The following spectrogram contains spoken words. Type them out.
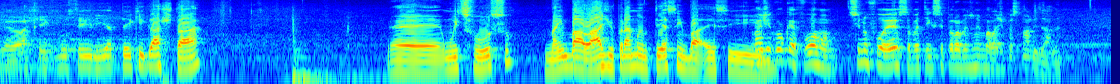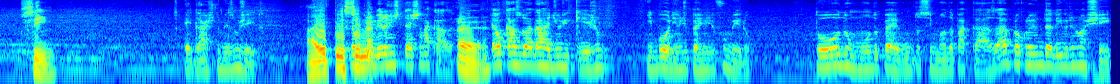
Eu achei que você iria ter que gastar é, um esforço na embalagem para manter essa emba esse. Mas de qualquer forma, se não for essa, vai ter que ser pelo menos uma embalagem personalizada. Sim. É gasto do mesmo jeito. Aí eu pensei. Então na- primeiro a gente testa na casa. É. É o caso do agarradinho de queijo e bolinho de perninho de fumeiro. Todo mundo pergunta se manda pra casa. Ah, eu procurei no delivery e não achei.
